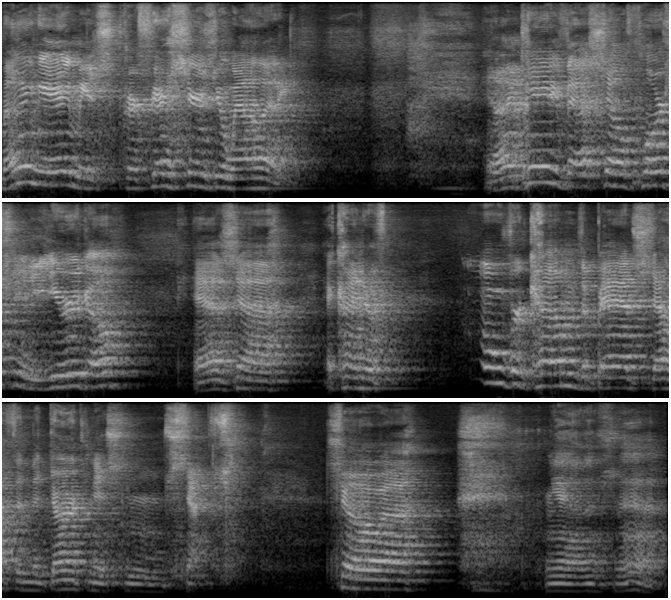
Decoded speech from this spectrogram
My name is Professor Duality. And I painted that self-portrait a year ago as uh, a kind of overcome the bad stuff and the darkness and such. So, uh, yeah, that's that.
